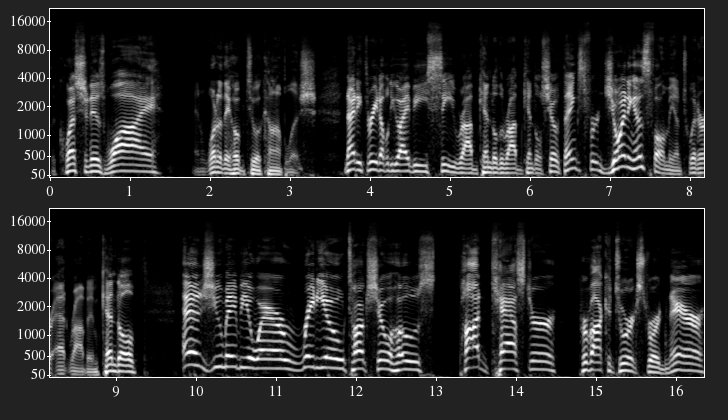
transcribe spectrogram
The question is why and what do they hope to accomplish? 93 WIBC, Rob Kendall, The Rob Kendall Show. Thanks for joining us. Follow me on Twitter at Rob M. Kendall. As you may be aware, radio talk show host, podcaster, provocateur extraordinaire,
